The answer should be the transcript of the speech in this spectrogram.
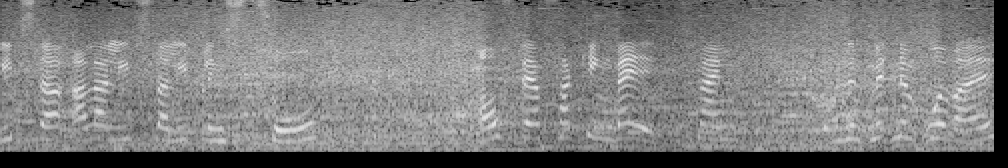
liebster, allerliebster Lieblingszoo auf der fucking Welt. Ich meine, wir sind mitten im Urwald.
